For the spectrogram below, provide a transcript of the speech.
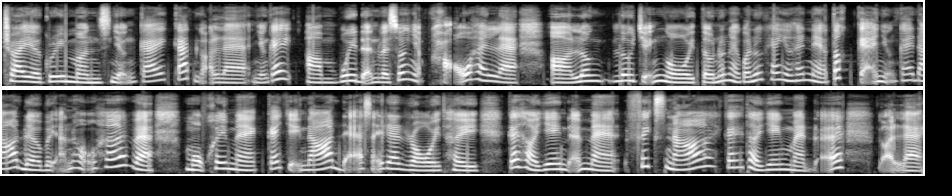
trade agreements những cái cách gọi là những cái um, quy định về xuất nhập khẩu hay là ờ, uh, lưu, lưu chuyển người từ nước này qua nước khác như thế nào. Tất cả những cái đó đều bị ảnh hưởng hết và một khi mà cái chuyện đó đã xảy ra rồi thì cái thời gian để mà fix nó cái thời gian mà để gọi là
